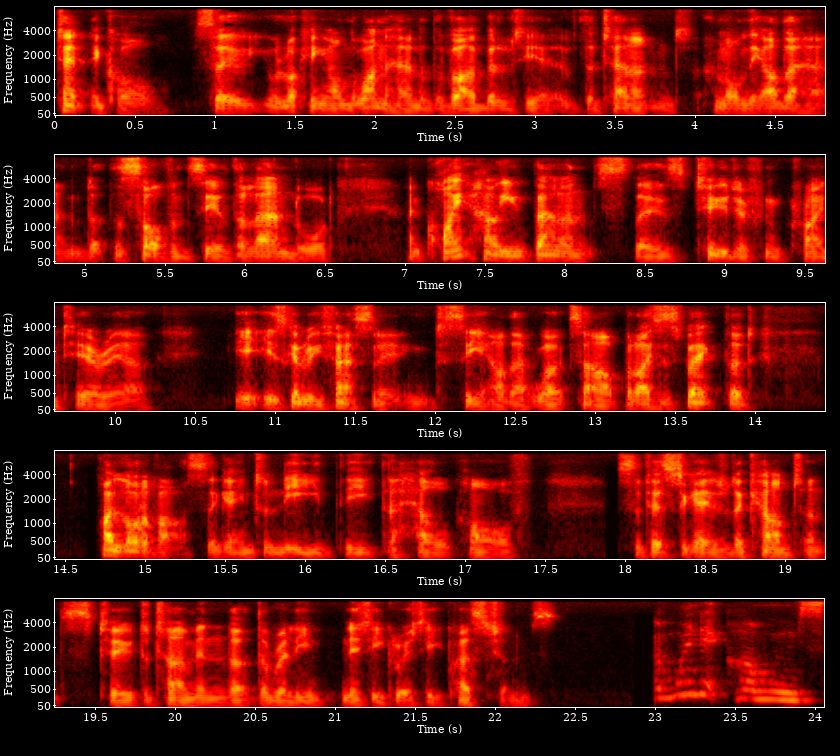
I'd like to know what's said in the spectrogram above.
technical. So you're looking on the one hand at the viability of the tenant, and on the other hand at the solvency of the landlord and quite how you balance those two different criteria is going to be fascinating to see how that works out. But I suspect that a lot of us are going to need the, the help of sophisticated accountants to determine the, the really nitty gritty questions. And when it comes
